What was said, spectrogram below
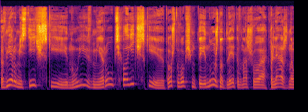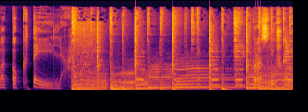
в меру мистические, ну и в меру психологические. То, что, в общем-то, и нужно для этого нашего пляжного коктейля. Прослушка.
